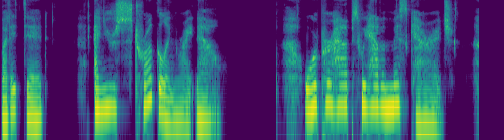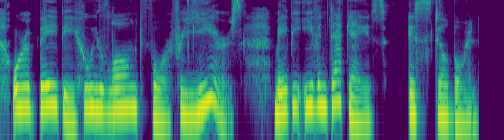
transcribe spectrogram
But it did, and you're struggling right now. Or perhaps we have a miscarriage or a baby who we longed for for years, maybe even decades, is stillborn.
